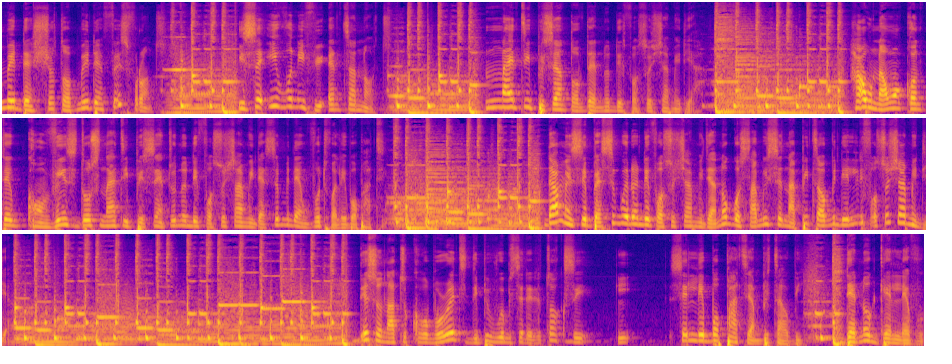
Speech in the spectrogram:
Make dem shut up, make dem face front. E say even if you enter ninety percent of dem no dey for social media. How wan come take convince those ninety percent wey no dey for social media say make dem vote for Labour Party? that mean say person wey don dey for social media no go sabi say na peter obi dey lead for social media dis one na to corroborate the people wey be say dey talk say say labour party and peter obi dem no get level.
